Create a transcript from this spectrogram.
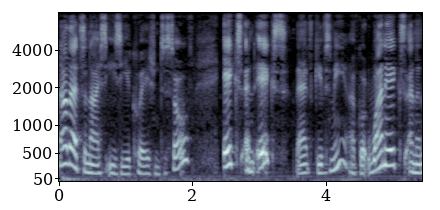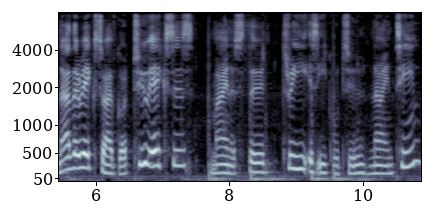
Now that's a nice easy equation to solve. x and x, that gives me, I've got one x and another x, so I've got two x's minus 3 is equal to 19.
